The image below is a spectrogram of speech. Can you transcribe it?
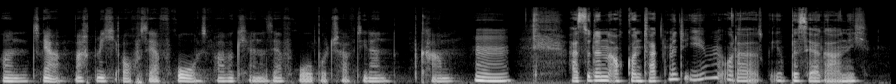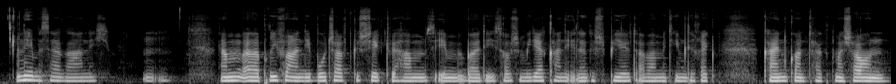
Und ja, macht mich auch sehr froh. Es war wirklich eine sehr frohe Botschaft, die dann kam. Hm. Hast du denn auch Kontakt mit ihm oder bisher gar nicht? Nee, bisher gar nicht. Wir haben äh, Briefe an die Botschaft geschickt, wir haben es eben über die Social Media Kanäle gespielt, aber mit ihm direkt keinen Kontakt. Mal schauen.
